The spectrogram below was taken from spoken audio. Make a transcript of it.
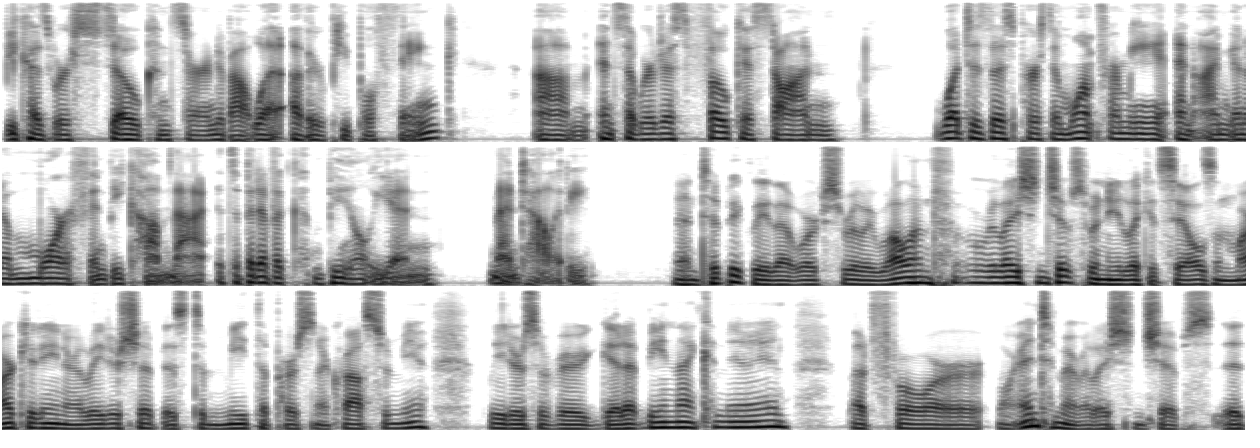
because we're so concerned about what other people think. Um, and so we're just focused on what does this person want from me? And I'm going to morph and become that. It's a bit of a chameleon mentality. And typically that works really well in relationships when you look at sales and marketing or leadership is to meet the person across from you. Leaders are very good at being that chameleon, but for more intimate relationships, it,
